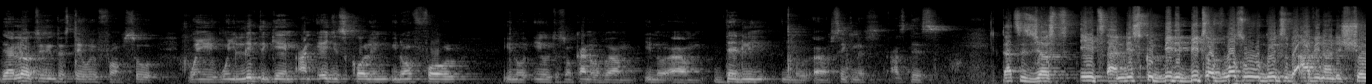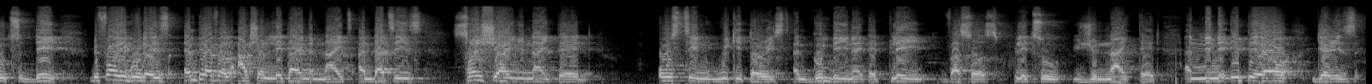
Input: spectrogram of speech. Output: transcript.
there are a lot of things you need to stay away from. So when you when you leave the game and age is calling, you don't fall, you know, ill to some kind of um, you know um, deadly you know uh, sickness as this. That is just it, and this could be the bit of what we're going to be having on the show today. Before you go, there is NPFL action later in the night, and that is Sunshine United Austin Wikki Tourist and Gombe United playing versus Plateau United. And in the EPL, there is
